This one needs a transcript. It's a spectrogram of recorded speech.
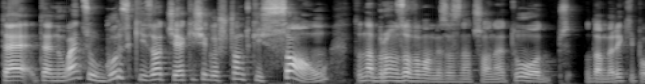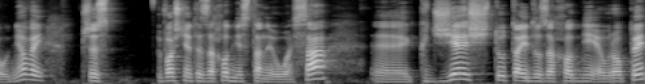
Te, ten łańcuch górski, zobaczcie, jakieś jego szczątki są, to na brązowo mamy zaznaczone, tu od, od Ameryki Południowej, przez właśnie te zachodnie Stany USA, yy, gdzieś tutaj do zachodniej Europy,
